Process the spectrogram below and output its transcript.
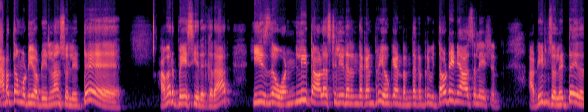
நடத்த முடியும் அப்படின்லாம் சொல்லிட்டு அவர் பேசியிருக்கிறார். He is the only tallest leader இந்த country who can run the country without any isolation அப்படின்னு சொல்லிட்டு இதை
